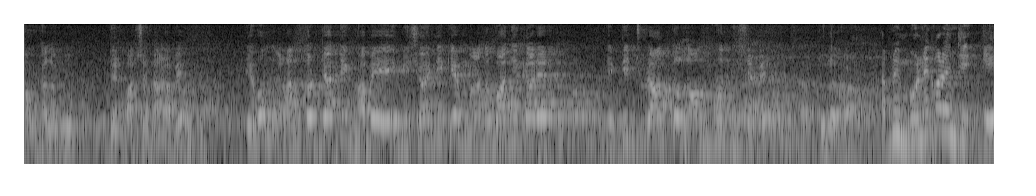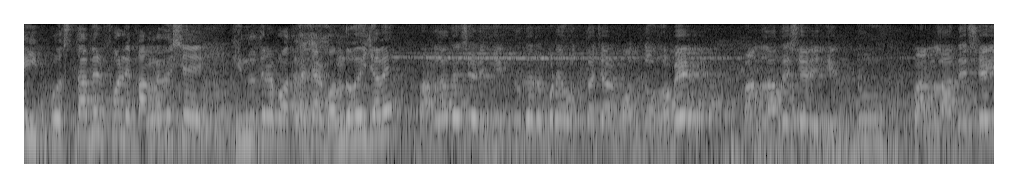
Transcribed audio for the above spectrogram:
সংখ্যালঘুদের পাশে দাঁড়াবে এবং আন্তর্জাতিকভাবে এই বিষয়টিকে মানবাধিকারের একটি চূড়ান্ত লঙ্ঘন হিসেবে তুলে ধরা আপনি মনে করেন যে এই প্রস্তাবের ফলে বাংলাদেশে হিন্দুদের উপর অত্যাচার বন্ধ হয়ে যাবে? বাংলাদেশের হিন্দুদের উপরে অত্যাচার বন্ধ হবে। বাংলাদেশের হিন্দু বাংলাদেশেই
